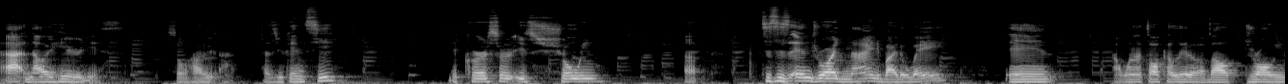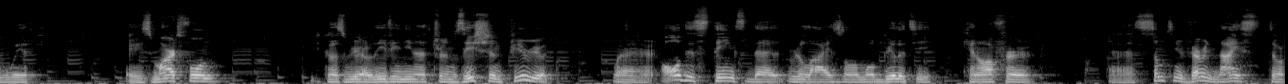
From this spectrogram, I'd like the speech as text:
Ah, now here it is. So how, as you can see, the cursor is showing up. This is Android 9 by the way and I want to talk a little about drawing with a smartphone because we are living in a transition period where all these things that relies on mobility can offer uh, something very nice to,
